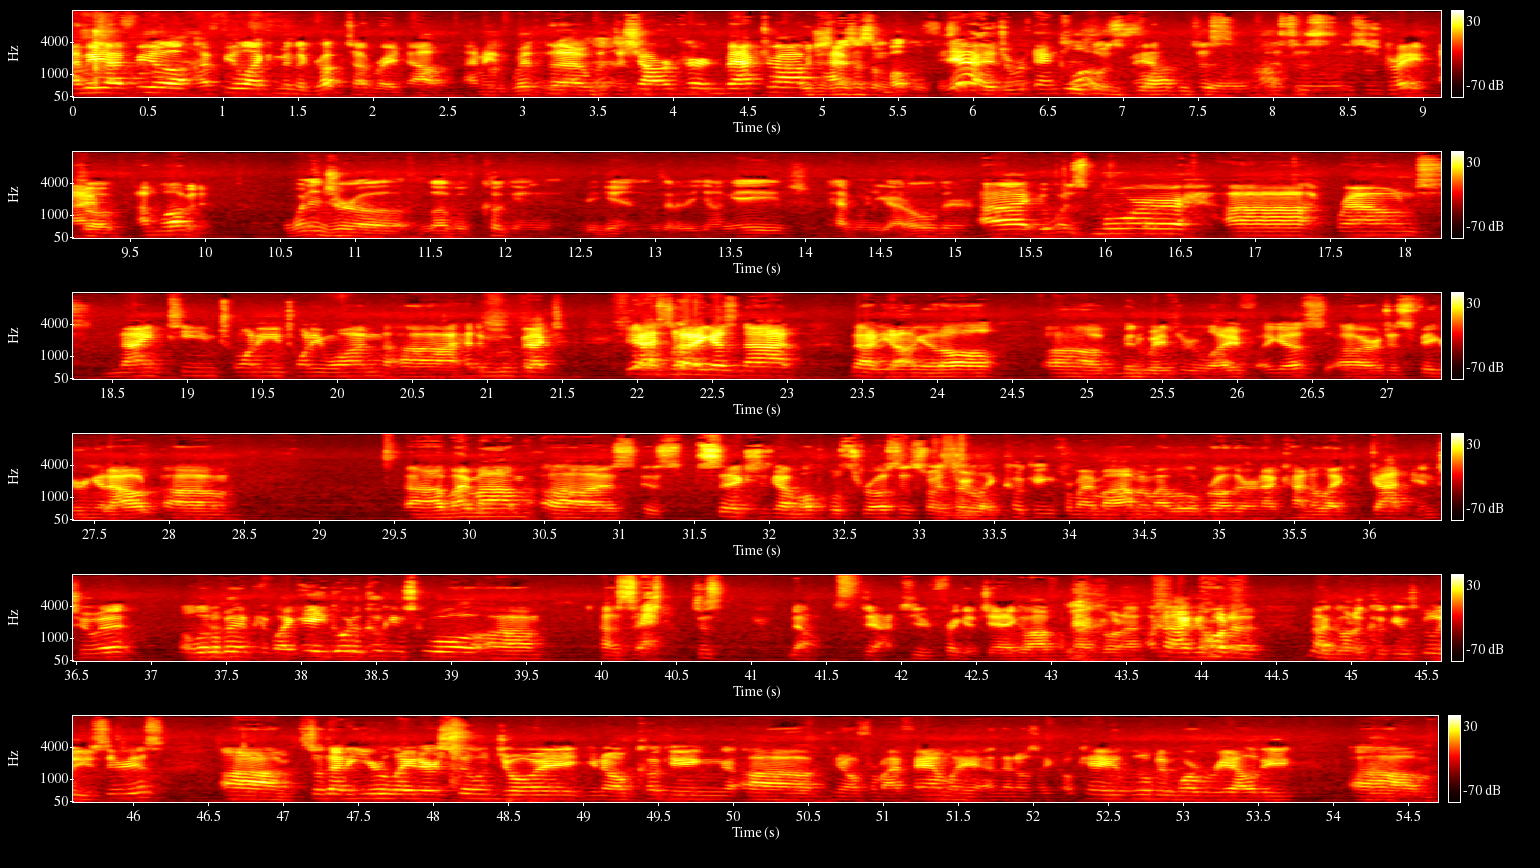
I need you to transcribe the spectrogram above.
I mean, I feel. I feel like I'm in the grub tub right now. I mean, with the with the shower curtain backdrop. We're just I- missing some bubbles. and Yeah, stuff. it's, and clothes, This is man. Just, this is this is great. So- I, I'm loving it. When did your uh, love of cooking begin? Was it at a young age? Happened when you got older? Uh, it was more uh, around 19, 20, 21. Uh, I had to move back. To, yeah, so I guess not not young at all. Uh, midway through life, I guess, uh, or just figuring it out. Um, uh, my mom uh, is, is sick. She's got multiple sclerosis, so I started like cooking for my mom and my little brother, and I kind of like got into it a little bit. People like, hey, go to cooking school. Um, I was like, just no, yeah, you freaking jag off. I'm not going to. I'm not going to. I'm not going to cooking school. Are you serious? Um, so then a year later, still enjoy, you know, cooking, uh, you know, for my family. And then I was like, okay, a little bit more of a reality um,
